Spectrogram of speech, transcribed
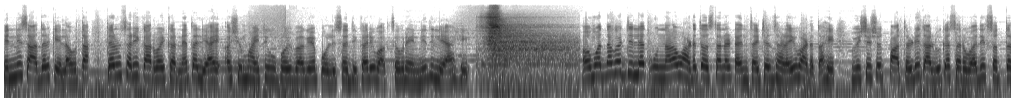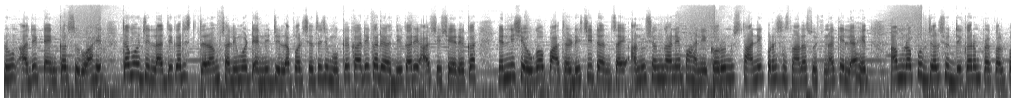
यांनी सादर केला होता. त्यानुसार ही कारवाई करण्यात आली आहे अशी माहिती विभागीय पोलीस अधिकारी वागचौर यांनी दिली आहे. अहमदनगर जिल्ह्यात उन्हाळा वाढत असताना टंचाईचे झाडही वाढत आहे. विशेषत पाथर्डी तालुक्यात सर्वाधिक सत्तरहून अधिक टँकर सुरू आहेत. त्यामुळे जिल्हाधिकारी सीताराम सालिमठ यांनी जिल्हा परिषदेचे मुख्य कार्यकारी अधिकारी आशिष शेरेकर यांनी शेवगाव पाथर्डीची टंचाई अनुषंगाने पाहणी करून स्थानिक प्रशासनाला सूचना केल्या आहेत. अमरापूर जलशुद्धीकरण प्रकल्प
